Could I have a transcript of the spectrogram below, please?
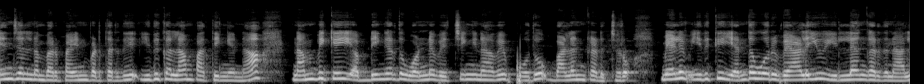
ஏஞ்சல் நம்பர் பயன்படுத்துறது இதுக்கெல்லாம் பார்த்தீங்கன்னா நம்பிக்கை அப்படி அப்படிங்கிறது ஒன்று வச்சிங்கனாவே போதும் பலன் கிடச்சிரும். மேலும் இதுக்கு எந்த ஒரு வேலையும் இல்லைங்கிறதுனால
